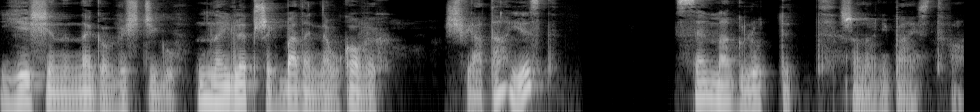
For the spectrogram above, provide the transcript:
jesiennego wyścigu najlepszych badań naukowych świata jest semaglutyd, szanowni państwo.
